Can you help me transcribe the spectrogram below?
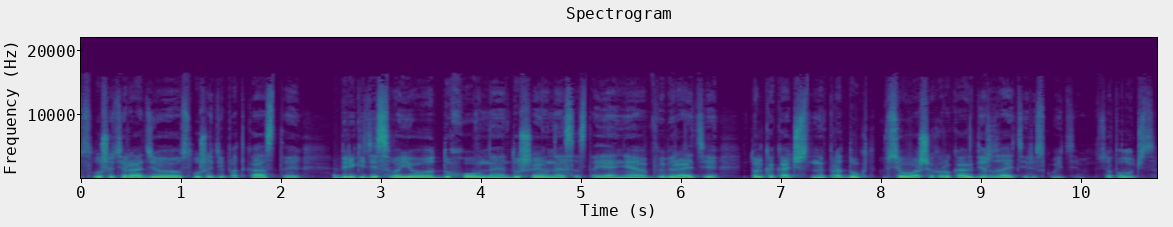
слушайте радио, слушайте подкасты, берегите свое духовное, душевное состояние, выбирайте только качественный продукт. Все в ваших руках, дерзайте, рискуйте. Все получится.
